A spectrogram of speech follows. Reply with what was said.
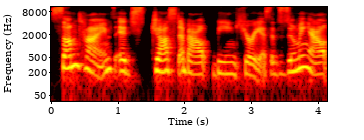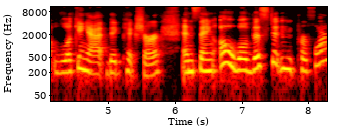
Sometimes it's just about being curious. It's zooming out, looking at big picture and saying, "Oh, well this didn't perform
